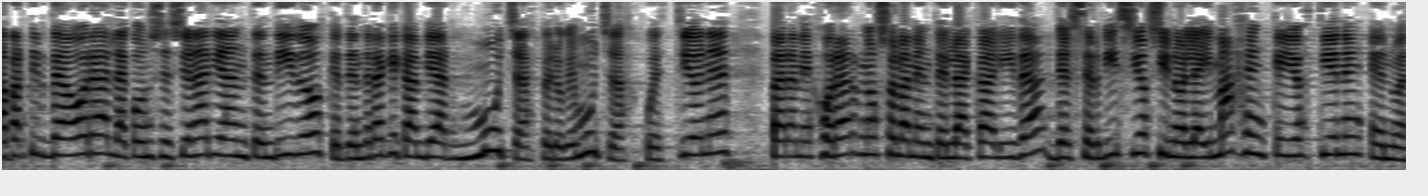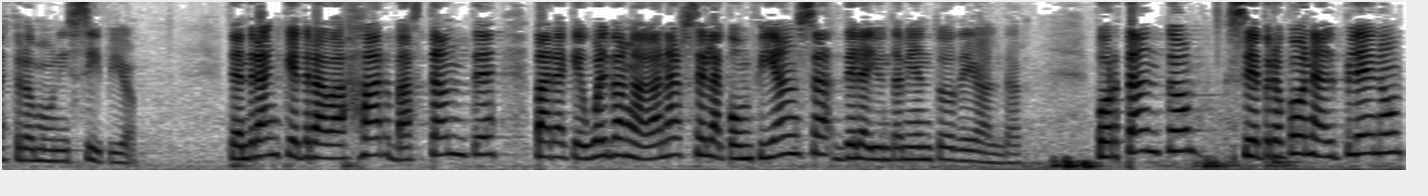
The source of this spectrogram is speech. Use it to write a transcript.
a partir de ahora, la concesionaria ha entendido que tendrá que cambiar muchas, pero que muchas cuestiones para mejorar no solamente la calidad del servicio, sino la imagen que ellos tienen en nuestro municipio. Tendrán que trabajar bastante para que vuelvan a ganarse la confianza del Ayuntamiento de Galdar. Por tanto, se propone al Pleno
